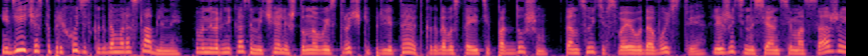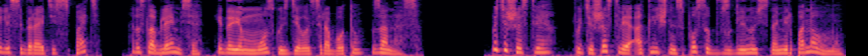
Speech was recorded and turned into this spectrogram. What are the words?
Идеи часто приходят, когда мы расслаблены. Вы наверняка замечали, что новые строчки прилетают, когда вы стоите под душем, танцуете в свое удовольствие, лежите на сеансе массажа или собираетесь спать. Расслабляемся и даем мозгу сделать работу за нас. Путешествие. Путешествие — отличный способ взглянуть на мир по-новому,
